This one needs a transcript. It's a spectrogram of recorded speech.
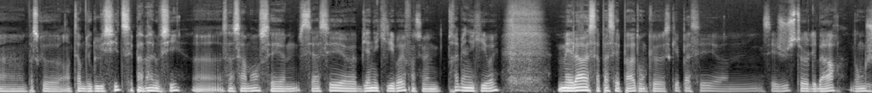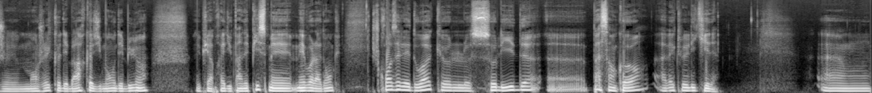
Euh, parce que en termes de glucides, c'est pas mal aussi. Euh, sincèrement, c'est assez euh, bien équilibré. Enfin, c'est même très bien équilibré. Mais là, ça passait pas. Donc, ce qui est passé, c'est juste les bars. Donc, j'ai mangé que des bars quasiment au début. Hein. Et puis après, du pain d'épices. Mais, mais voilà. Donc, je croisais les doigts que le solide passe encore avec le liquide. alors,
